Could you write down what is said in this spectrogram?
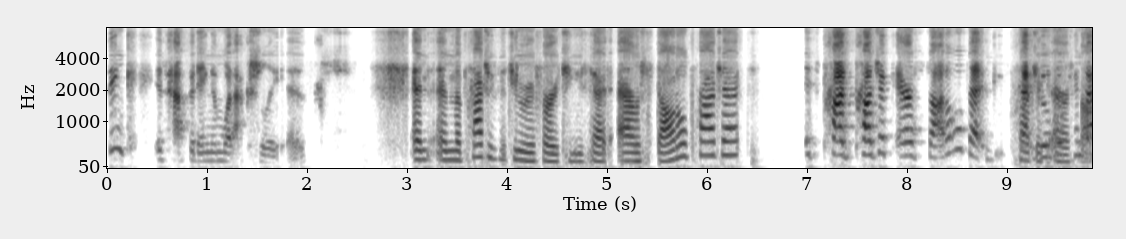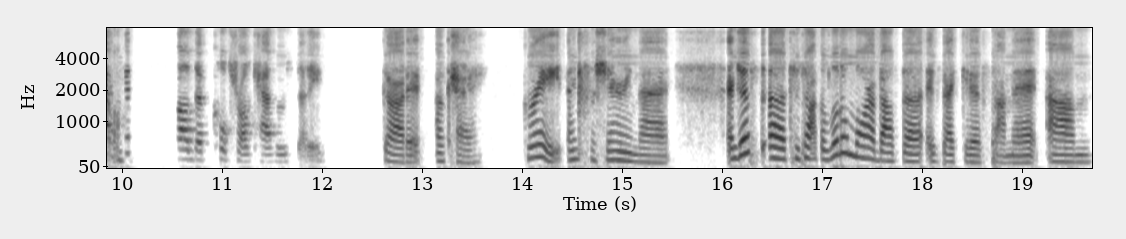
think is happening and what actually is. And, and the project that you referred to, you said Aristotle Project? It's Pro Project Aristotle that, project that Google Aristotle. conducted called the Cultural Chasm Study. Got it. Okay. Great. Thanks for sharing that. And just uh, to talk a little more about the Executive Summit, um,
